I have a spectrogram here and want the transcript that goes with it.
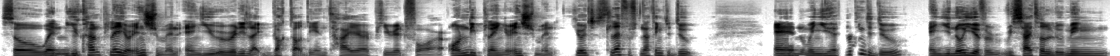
So when you mm-hmm. can't play your instrument and you already like blocked out the entire period for only playing your instrument, you're just left with nothing to do. And when you have nothing to do and you know you have a recital looming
